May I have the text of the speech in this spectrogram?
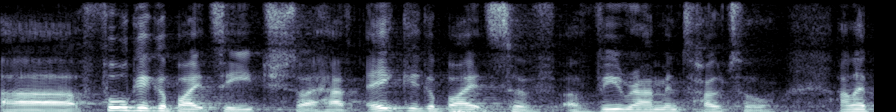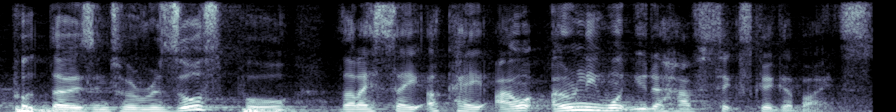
uh, four gigabytes each, so I have eight gigabytes of, of, VRAM in total, and I put those into a resource pool that I say, okay, I only want you to have six gigabytes.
